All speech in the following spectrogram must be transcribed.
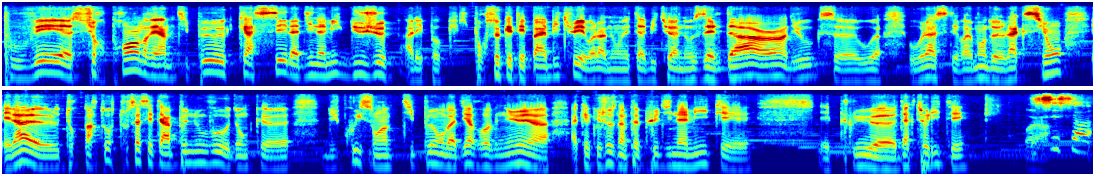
pouvait surprendre et un petit peu casser la dynamique du jeu à l'époque. Pour ceux qui n'étaient pas habitués, voilà, nous on était habitués à nos Zelda, hein, euh, où, voilà, c'était vraiment de l'action. Et là, euh, le tour par tour, tout ça c'était un peu nouveau. Donc, du coup, ils sont un petit peu, on va dire, revenus à, quelque chose d'un peu plus dynamique et, plus d'actualité. C'est ça.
